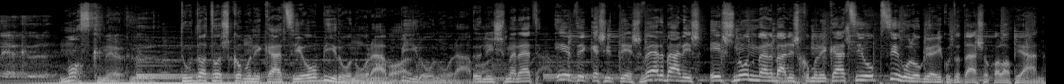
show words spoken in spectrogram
nélkül. Maszk nélkül. Tudatos kommunikáció bírónórával. Bírónórával. Önismeret, értékesítés verbális és nonverbális kommunikáció pszichológiai kutatások alapján.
